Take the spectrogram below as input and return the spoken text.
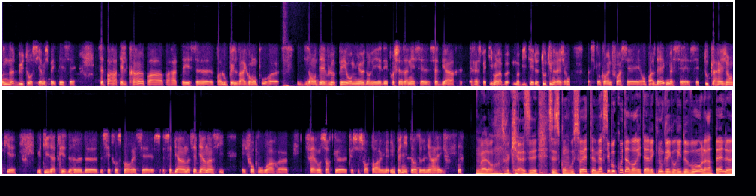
notre but aussi à municipalité, c'est de pas rater le train, pas pas rater pas louper le wagon pour euh, disons développer au mieux dans les, les prochaines années cette gare, respectivement la mobilité de toute une région, parce qu'encore une fois on parle d'Aigle, mais c'est toute la région qui est utilisatrice de, ces transports et c'est bien, bien ainsi. Et il faut pouvoir euh, faire en sorte que, que ce soit pas une, pénitence de venir à règle. alors en tout cas, c'est ce qu'on vous souhaite. Merci beaucoup d'avoir été avec nous, Grégory Deveau. On le rappelle, euh,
